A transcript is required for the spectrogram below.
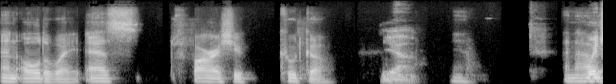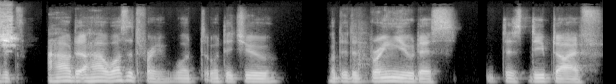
And all the way as far as you could go. Yeah. Yeah. And how Which, it, how did, how was it for you? What what did you what did it bring you this this deep dive,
